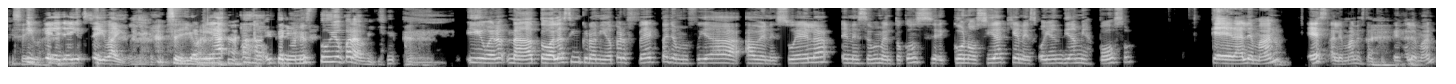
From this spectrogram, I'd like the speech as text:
y, que ella se iba a ir. Se iba. Tenía, y tenía un estudio para mí. Y bueno, nada, toda la sincronía perfecta. Yo me fui a, a Venezuela. En ese momento conocí a quien es hoy en día mi esposo, que era alemán, es alemán, está es alemán.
